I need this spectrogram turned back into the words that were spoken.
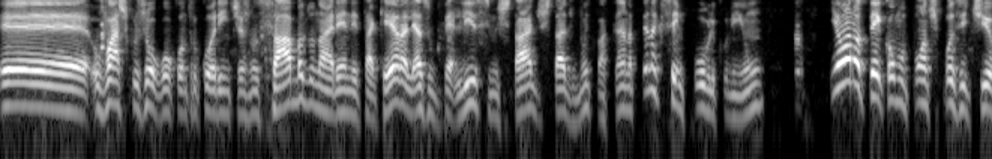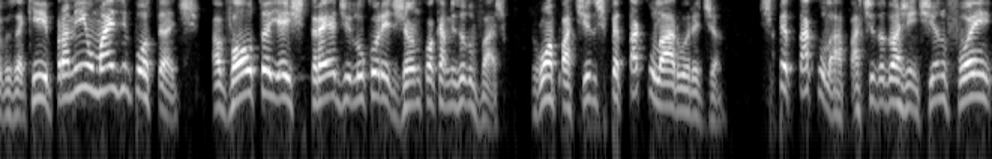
É, o Vasco jogou contra o Corinthians no sábado, na Arena Itaquera. Aliás, um belíssimo estádio, estádio muito bacana, pena que sem público nenhum. E eu anotei como pontos positivos aqui, para mim, o mais importante: a volta e a estreia de Luco Orediano com a camisa do Vasco. Jogou uma partida espetacular, o Orediano. Espetacular. A partida do argentino foi,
